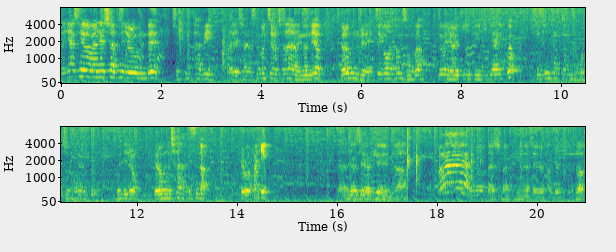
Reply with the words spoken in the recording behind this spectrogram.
네, 안녕하세요 말레이시아 팬 여러분들 저희 틴탑이 말레이시아를 세 번째로 찾아가는 건데요 여러분들의 뜨거운 함성과 뜨거운 열기 되게 기대하겠고요 틴탑도 항상 멋진 공연 보여드리러 여러분을 찾아가겠습니다 여러분 파이팅! 네, 안녕하세요 케이입니다. 와! 뜨거운 날씨만 큼이나 저희를 반겨주셔서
